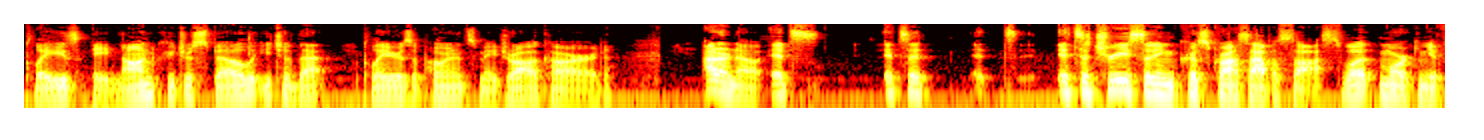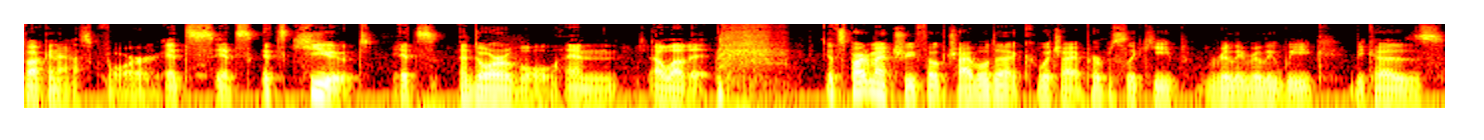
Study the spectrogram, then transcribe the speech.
plays a non creature spell, each of that player's opponents may draw a card. I don't know. It's it's a it's it's a tree sitting crisscross applesauce. What more can you fucking ask for? It's it's it's cute. It's adorable, and I love it. it's part of my tree folk tribal deck, which I purposely keep really really weak because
